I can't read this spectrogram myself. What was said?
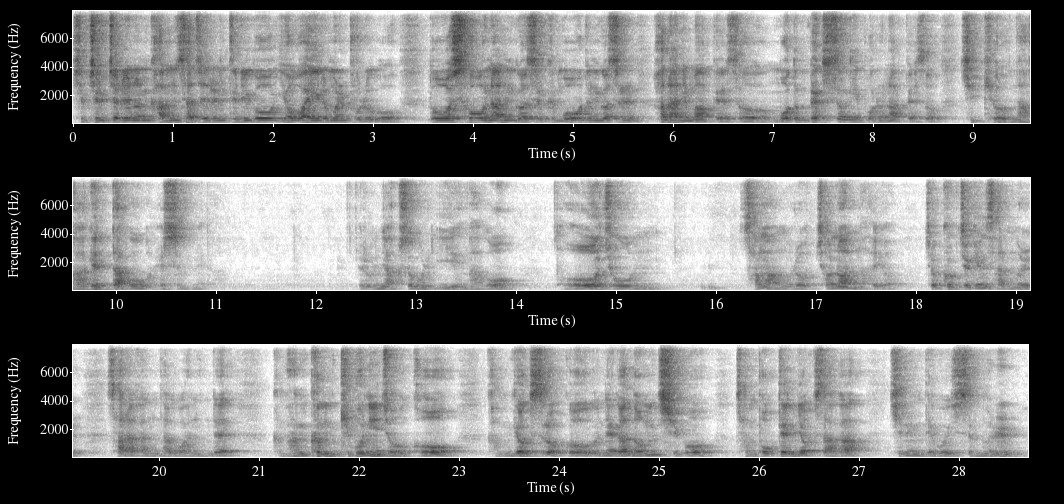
17절에는 감사제를 드리고 여호와 이름을 부르고 또 서운한 것을 그 모든 것을 하나님 앞에서 모든 백성이 보는 앞에서 지켜 나가겠다고 했습니다. 여러분 약속을 이행하고 더 좋은 상황으로 전환하여 적극적인 삶을 살아간다고 하는데 그만큼 기분이 좋고 감격스럽고 은혜가 넘치고 참 복된 역사가 진행되고 있음을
